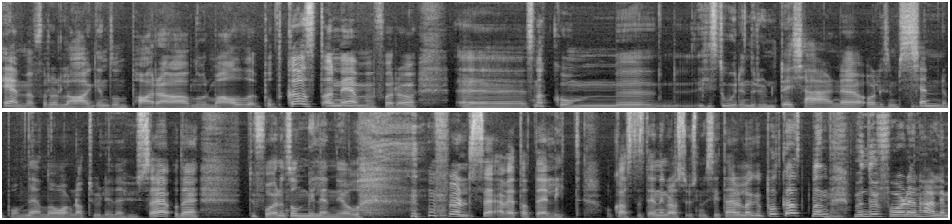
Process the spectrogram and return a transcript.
er med for å lage en sånn paranormal podkast. Han er med for å eh, snakke om eh, historien rundt det tjernet og liksom kjenne på om det er noe overnaturlig i det huset. Og det, du får en sånn millennial-følelse. Jeg vet at det er litt å kaste stein i glasshus når du sitter her og lager podkast, men, men du får den herlige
